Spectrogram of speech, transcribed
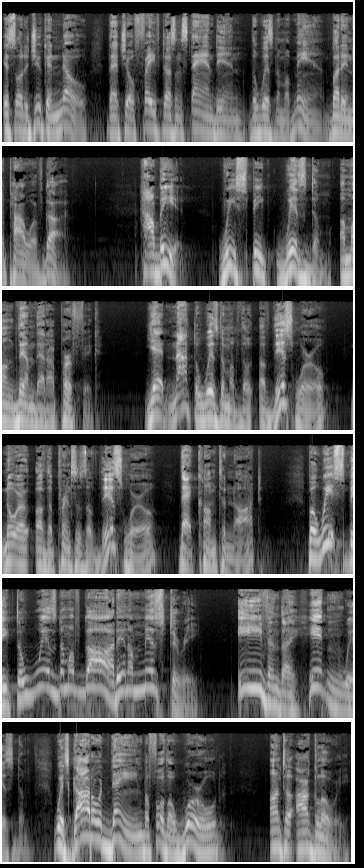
is so that you can know that your faith doesn't stand in the wisdom of men, but in the power of God. Howbeit, we speak wisdom among them that are perfect, yet not the wisdom of, the, of this world nor of the princes of this world that come to naught. But we speak the wisdom of God in a mystery, even the hidden wisdom, which God ordained before the world unto our glory.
